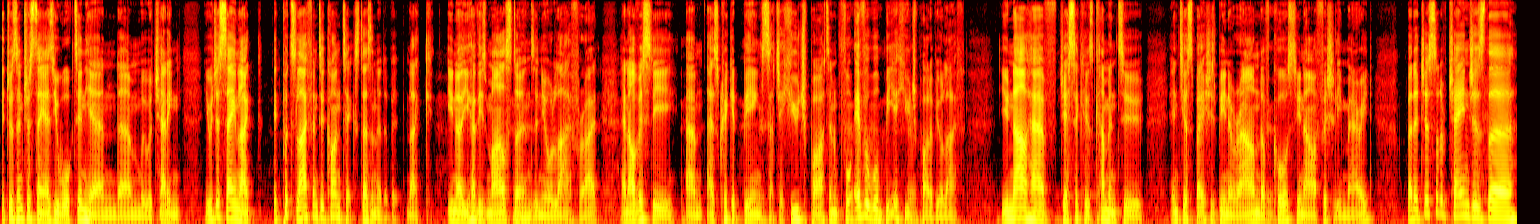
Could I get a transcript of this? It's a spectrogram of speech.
it was interesting as you walked in here and um, we were chatting. You were just saying like it puts life into context, doesn't it? A bit like you know you have these milestones in your life, right? And obviously, um, as cricket being such a huge part and forever will be a huge part of your life, you now have Jessica who's come into into your space. She's been around, of course. You're now officially married, but it just sort of changes the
